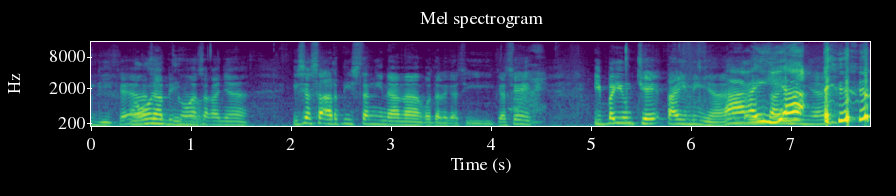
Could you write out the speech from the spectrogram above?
Iggy. Kaya Oo, sabi ko nga ho. sa kanya, isa sa artistang hinangaan ko talaga si Iggy. Kasi iba yung che- timing niya. Iba yung timing niya.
